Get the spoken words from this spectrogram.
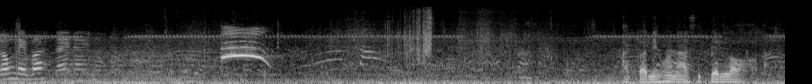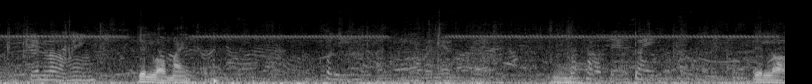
ลองได้ปะได้ได้ลองอะตอนนี้หัวหน้าสิเป็นหล่อเป็นหรอแม่ง เป็นหล่อใหม่คนนี้แบบนี้อืมเขาเต้ใส่เป็นหล่อ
